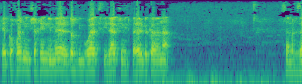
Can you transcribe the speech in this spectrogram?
כי הכוחות נמשכים ממילא לתוך דיבורי התפילה כשמתפלל בכוונה. ס"ז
